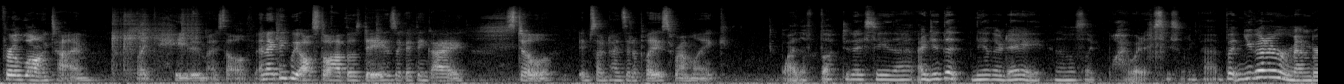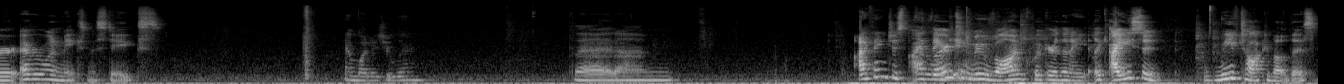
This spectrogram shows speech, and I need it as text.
for a long time, like hated myself, and I think we all still have those days. Like I think I still am sometimes in a place where I'm like, Why the fuck did I say that? I did that the other day, and I was like, why would I say something like that? But you gotta remember, everyone makes mistakes. And what did you learn? that um I think just I learned to move on quicker than I like. I used to. We've talked about this.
